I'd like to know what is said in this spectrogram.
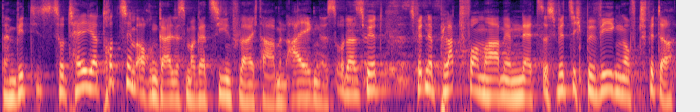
dann wird das Hotel ja trotzdem auch ein geiles Magazin vielleicht haben, ein eigenes. Oder es wird, es wird eine Plattform haben im Netz, es wird sich bewegen auf Twitter.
